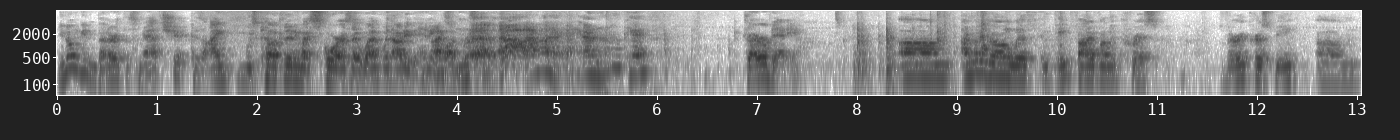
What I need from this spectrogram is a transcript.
You know I'm getting better at this math shit because I was calculating my score as I went without even hitting That's buttons. impressive. Oh, I'm, I'm okay. Dry rub daddy. I'm gonna go with an eight five on the crisp. Very crispy. Um,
